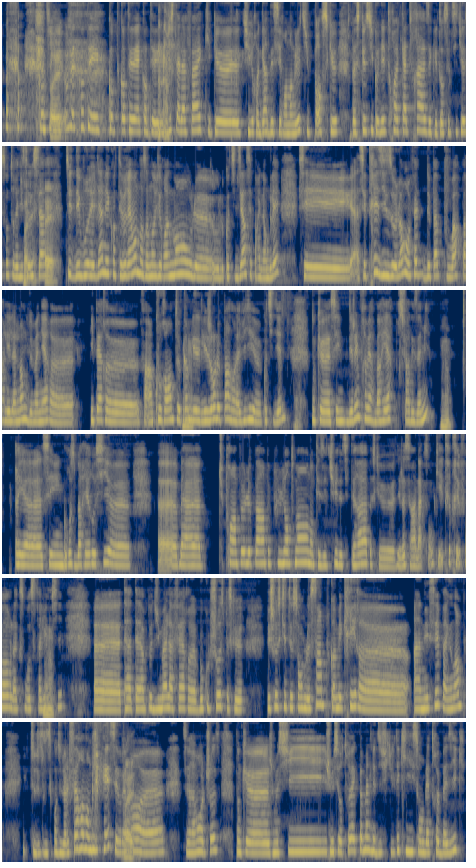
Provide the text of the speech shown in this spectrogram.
quand tu, Ouais. en fait, quand t'es, quand, quand t'es, quand t'es juste à la fac et que tu regardes des séries en anglais, tu penses que, parce que tu connais trois, quatre phrases et que dans cette situation, tu aurais dit ça ou ça, ouais. tu te débrouillerais bien, mais quand t'es vraiment dans un environnement où le, où le quotidien c'est parler anglais, c'est, c'est très isolant, en fait, de pas pouvoir parler la langue de manière, euh, hyper euh, enfin courante comme Mhm. les, les gens le parlent dans la vie euh, quotidienne donc euh, c'est déjà une première barrière pour se faire des amis et c'est une grosse barrière aussi bah, tu prends un peu le pas un peu plus lentement dans tes études, etc. Parce que déjà, c'est un accent qui est très très fort, l'accent australien aussi. Euh, t'as, t'as un peu du mal à faire beaucoup de choses parce que des choses qui te semblent simples, comme écrire euh, un essai, par exemple, tu- quand tu dois le faire en anglais, c'est vraiment, euh, c'est vraiment autre chose. Donc, euh, je me suis, je me suis retrouvée avec pas mal de difficultés qui semblent être basiques.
